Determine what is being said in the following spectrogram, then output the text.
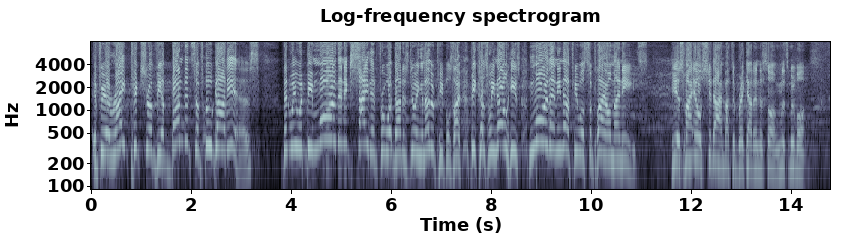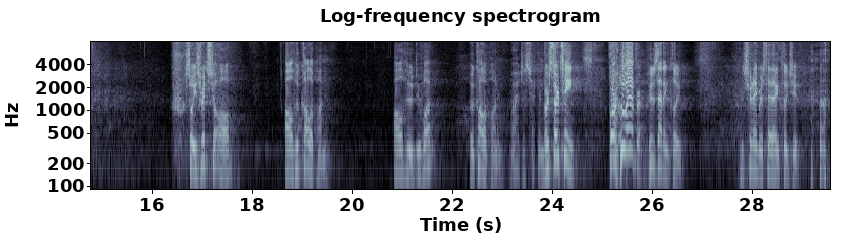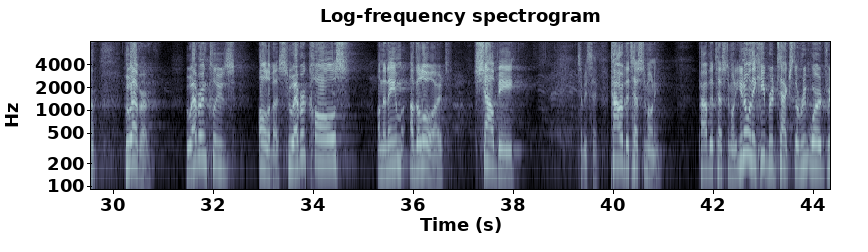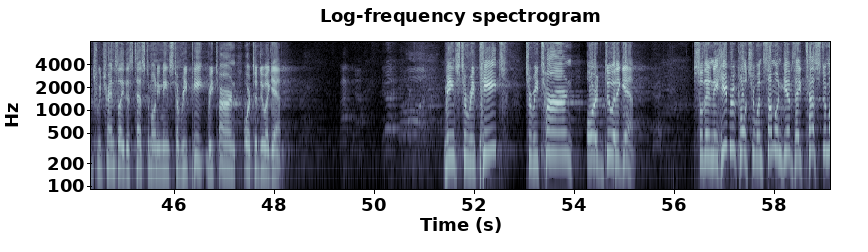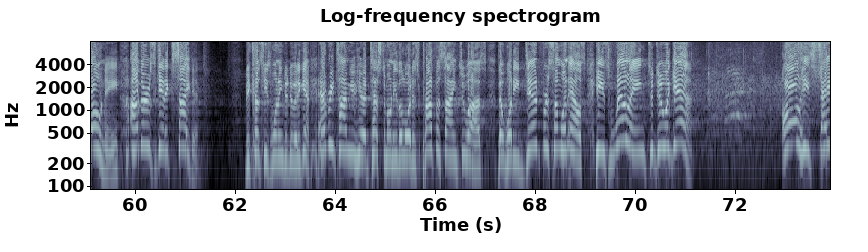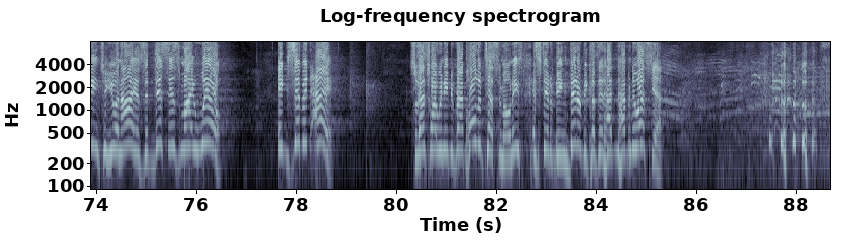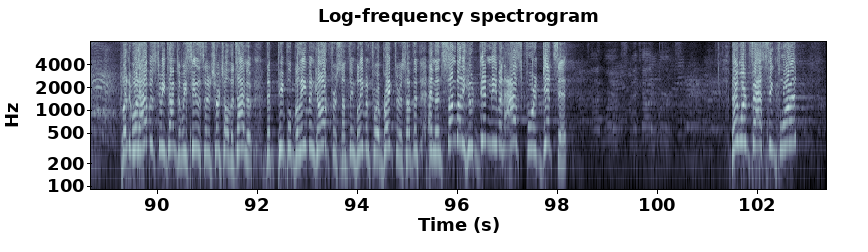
If we had a right picture of the abundance of who God is, then we would be more than excited for what God is doing in other people's life because we know He's more than enough. He will supply all my needs. He is my El Shaddai. I'm about to break out in into song. Let's move on. So He's rich to all, all who call upon Him. All who do what? Who call upon him. All right, just checking. Verse 13. For whoever, who's that include? Who's your neighbor say that includes you? whoever, whoever includes all of us, whoever calls on the name of the Lord shall be, somebody say, power of the testimony. Power of the testimony. You know, in the Hebrew text, the root word which we translate as testimony means to repeat, return, or to do again. Means to repeat, to return, or do it again. So that in the Hebrew culture, when someone gives a testimony, others get excited. because he's wanting to do it again. Every time you hear a testimony, the Lord is prophesying to us that what he did for someone else, he's willing to do again. All he's saying to you and I is that this is my will. Exhibit A. So that's why we need to grab hold of testimonies instead of being bitter because it hadn't happened to us yet. what, what happens to me times, and we see this in the church all the time, that, that people believe in God for something, believing for a breakthrough or something, and then somebody who didn't even ask for it gets it. They weren't fasting for it.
